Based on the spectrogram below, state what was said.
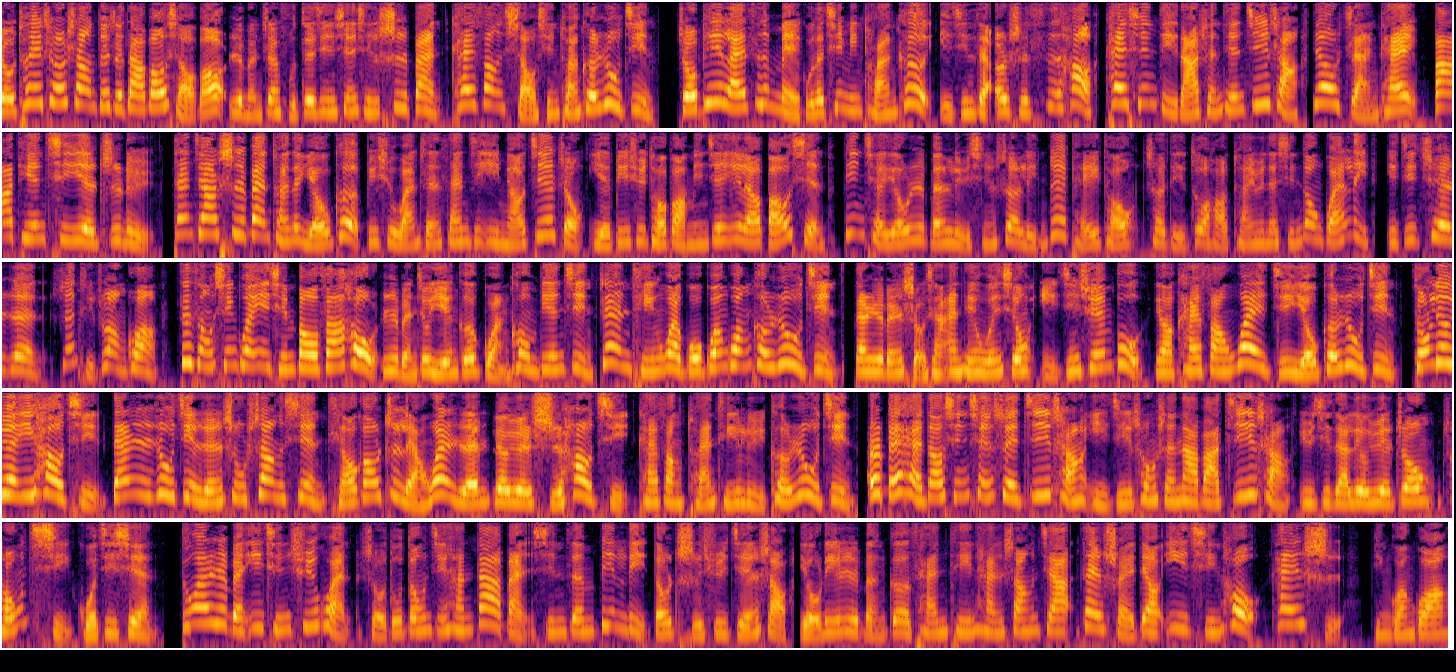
手推车上堆着大包小包，日本政府最近先行试办开放小型团客入境。首批来自美国的七名团客已经在二十四号开心抵达成田机场，要展开八天七夜之旅。参加试办团的游客必须完成三剂疫苗接种，也必须投保民间医疗保险，并且由日本旅行社领队陪同，彻底做好团员的行动管理以及确认身体状况。自从新冠疫情爆发后，日本就严格管控边境，暂停外国观光客入境。但日本首相岸田文雄已经宣布要开放外籍游客入境，从六月一号起单日入境人数上限调高至两万人。六月十号起开放团体旅客入境，而北海道新千岁机场以及冲绳那霸机场预计在六月中重启国际线。此外，日本疫情趋缓，首都东京和大阪新增病例都持续减少，有利日本各餐厅和商家在甩掉疫情后开始拼观光。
